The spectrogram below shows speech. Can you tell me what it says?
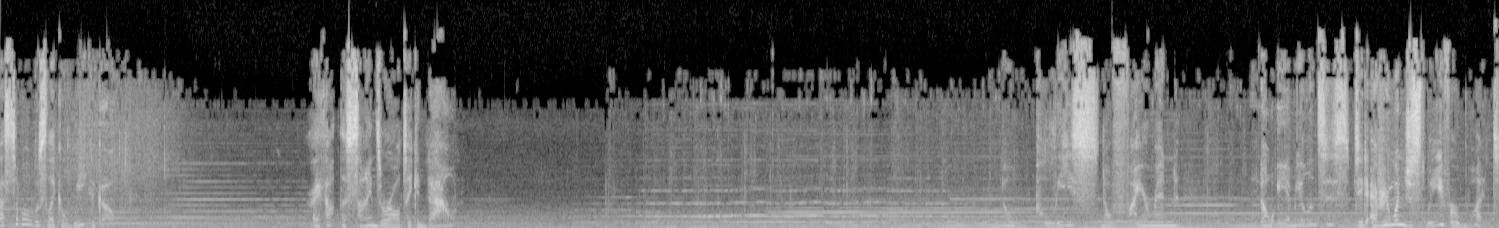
festival was like a week ago. I thought the signs were all taken down. No police, no firemen, no ambulances? Did everyone just leave or what?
